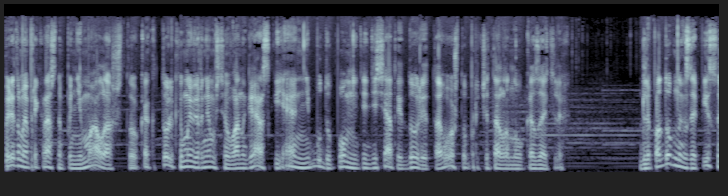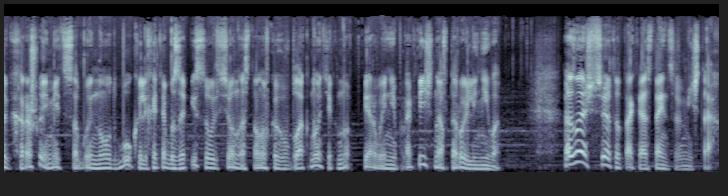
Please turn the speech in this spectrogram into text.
При этом я прекрасно понимала, что как только мы вернемся в Ангарск, я не буду помнить и десятой доли того, что прочитала на указателях. Для подобных записок хорошо иметь с собой ноутбук или хотя бы записывать все на остановках в блокнотик, но первый непрактично, а второй лениво. А значит, все это так и останется в мечтах.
